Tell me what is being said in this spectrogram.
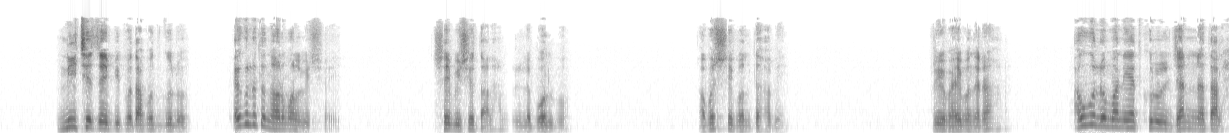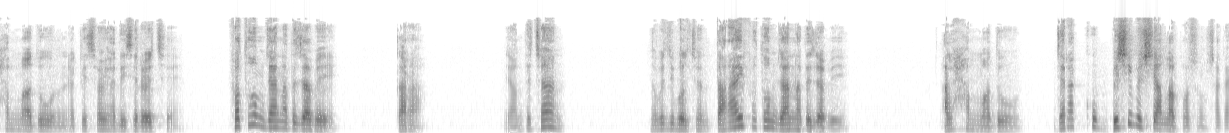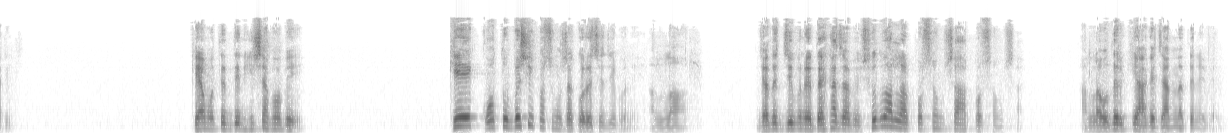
নিচে যে বিপদ আপদগুলো, এগুলো তো নর্মাল বিষয়। সেই বিষয়ে তো আলহামদুলিল্লাহ বলব। অবশ্যই বলতে হবে। প্রিয় ভাই বোনেরা আউল মানিয়াত খুলুল জান্নাত আল হাম্মাদুন একটি সহি হাদিসে রয়েছে। প্রথম জান্নাতে যাবে কারা? জানতে চান? নবীজি বলছেন, তারাই প্রথম জান্নাতে যাবে। আল হাম্মাদুন যারা খুব বেশি বেশি আল্লাহর প্রশংসাকারী। কেমতের দিন হিসাব হবে। কে কত বেশি প্রশংসা করেছে জীবনে? আল্লাহর। যাদের জীবনে দেখা যাবে শুধু আল্লাহর প্রশংসা আর প্রশংসা। আল্লাহ ওদেরকে আগে জান্নাতে নেবেন।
